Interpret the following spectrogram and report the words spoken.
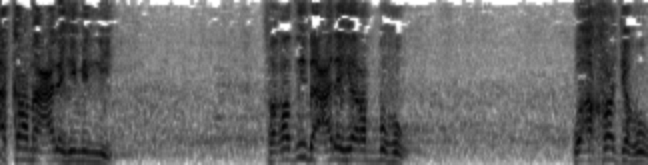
أكرم عليه مني. فغضب عليه ربه وأخرجه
